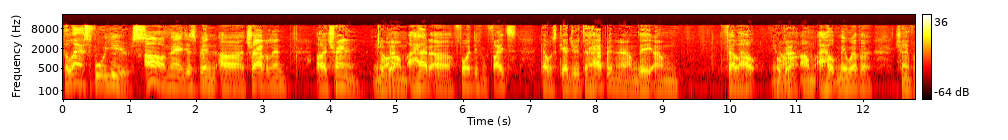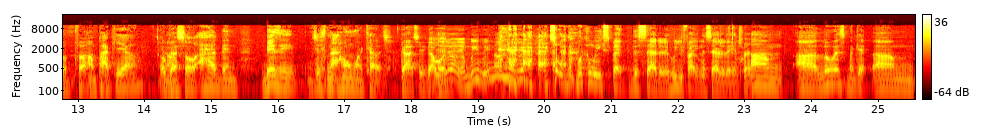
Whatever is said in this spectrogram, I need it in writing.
the last four years? Oh man, just been uh, traveling, uh, training. You know, Okay. um, I had uh, four different fights that were scheduled to happen, and um, they um, fell out. You know, Okay. um, I helped Mayweather train for, for um, Pacquiao. You know, Okay. so I have been busy, just not home on the couch. Gotcha. Yeah, well, yeah, we, we know you. so, what can we expect this Saturday? Who you fighting this Saturday in training? Um, uh, Luis Mag- um,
